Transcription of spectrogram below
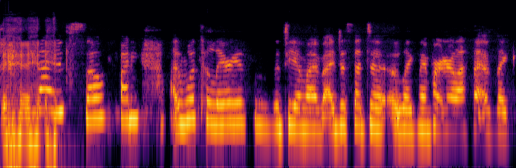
that is so funny. What's hilarious is the TMI. I just said to like my partner last night, I was like,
